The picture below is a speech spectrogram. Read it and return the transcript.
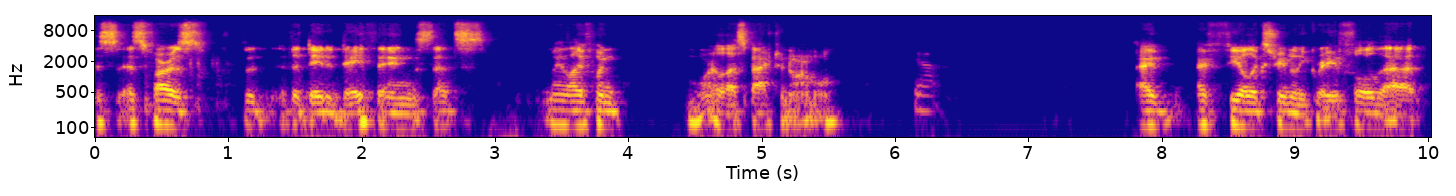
as, as far as the, the day-to-day things, that's my life went more or less back to normal. Yeah. I I feel extremely grateful that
